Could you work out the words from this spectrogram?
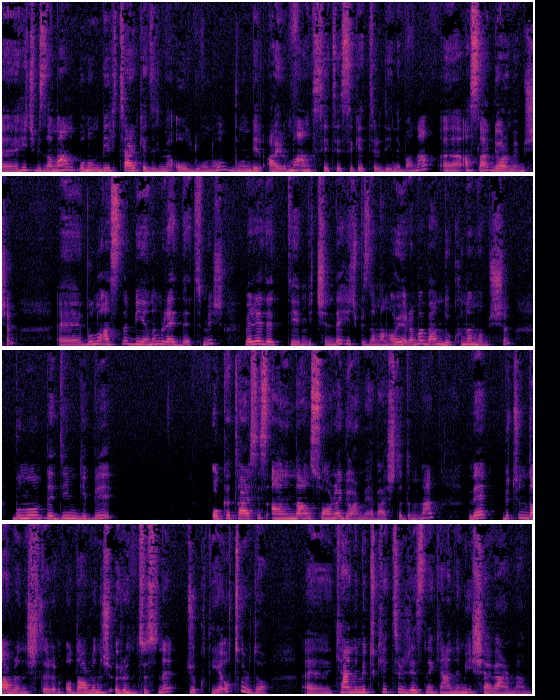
e, hiçbir zaman bunun bir terk edilme olduğunu, bunun bir ayrılma anksiyetesi getirdiğini bana e, asla görmemişim. E, bunu aslında bir yanım reddetmiş ve reddettiğim için de hiçbir zaman o yarama ben dokunamamışım. Bunu dediğim gibi o katarsis anından sonra görmeye başladım ben. Ve bütün davranışlarım o davranış örüntüsüne cuk diye oturdu. Ee, kendimi tüketircesine kendimi işe vermem.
